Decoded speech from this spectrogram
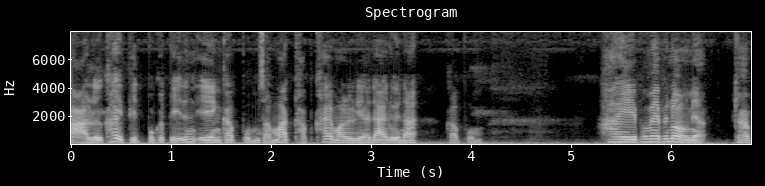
ป่าหรือไข้ผิดปกตินั่นเองครับผมสามารถขับไข้มาลาเรียได้ด้วยนะครับผมให้พ่อแม่พี่น้องเนี่ยครับ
